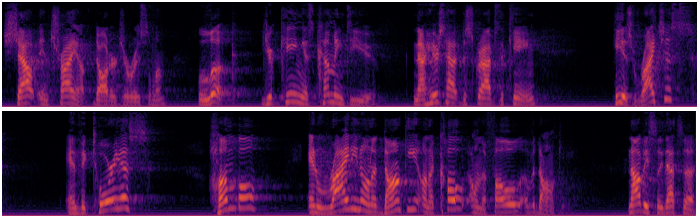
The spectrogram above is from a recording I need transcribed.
Shout in triumph, daughter Jerusalem. Look, your king is coming to you. Now, here's how it describes the king he is righteous and victorious, humble and riding on a donkey, on a colt, on the foal of a donkey. Now, obviously, that's a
